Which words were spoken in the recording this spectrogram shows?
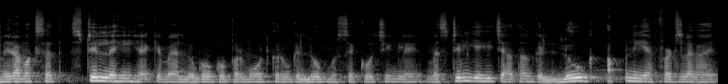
میرا مقصد سٹل نہیں ہے کہ میں لوگوں کو پروموٹ کروں کہ لوگ مجھ سے کوچنگ لیں۔ میں سٹل یہی چاہتا ہوں کہ لوگ اپنی ایفرٹس لگائیں۔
